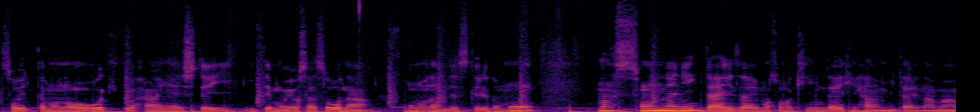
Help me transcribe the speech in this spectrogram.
そういったものを大きく反映していても良さそうなものなんですけれどもまあそんなに題材もその近代批判みたいな、まあ、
